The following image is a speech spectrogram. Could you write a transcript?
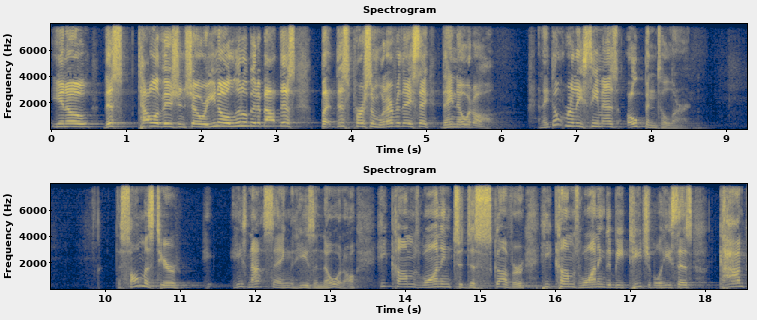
you know, this television show, or you know a little bit about this, but this person, whatever they say, they know it all. And they don't really seem as open to learn. The psalmist here, he, he's not saying that he's a know it all. He comes wanting to discover, he comes wanting to be teachable. He says, God,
